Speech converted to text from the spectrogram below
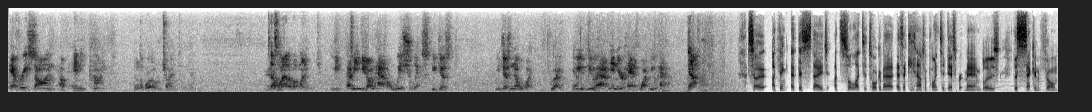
every song of any kind? In the world, I'm trying to. Doesn't matter what language. You, I mean, you don't have a wish list. You just, you just know what. Right. You, you have in your head what you have. Yeah. So I think at this stage, I'd sort of like to talk about as a counterpoint to Desperate Man Blues, the second film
